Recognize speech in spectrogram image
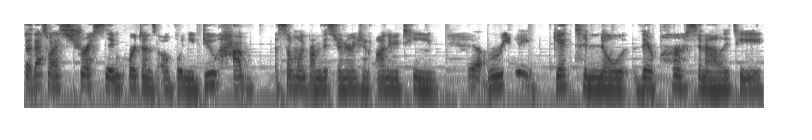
that's why I stress the importance of when you do have someone from this generation on your team, yeah. really get to know their personality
